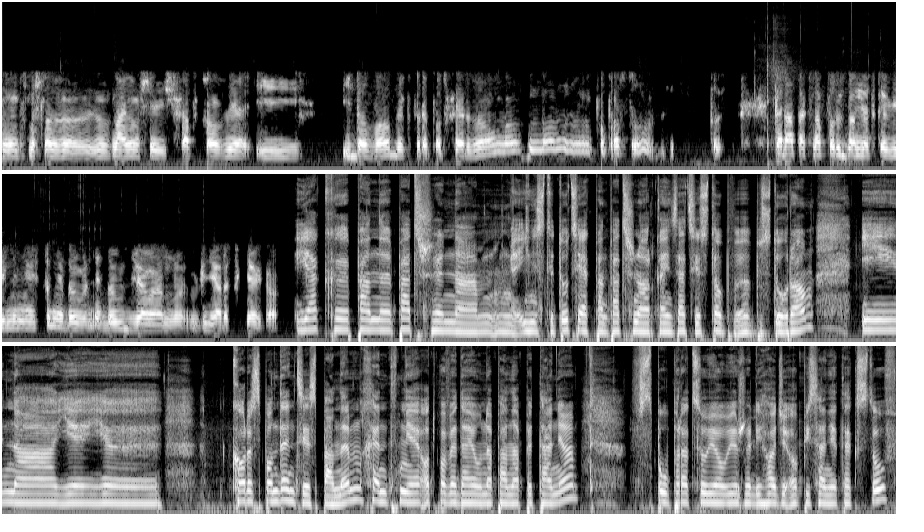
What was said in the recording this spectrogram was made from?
Więc myślę, że znajdą się i świadkowie i, i dowody, które potwierdzą no, no, po prostu ten atak na furgonetkę w innym miejscu nie był, nie był dziełem Winiarskiego. Jak pan patrzy na instytucję, jak pan patrzy na organizację Stop Bzdurom i na jej e, korespondencję z panem, chętnie odpowiadają na pana pytania, współpracują, jeżeli chodzi o pisanie tekstów?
